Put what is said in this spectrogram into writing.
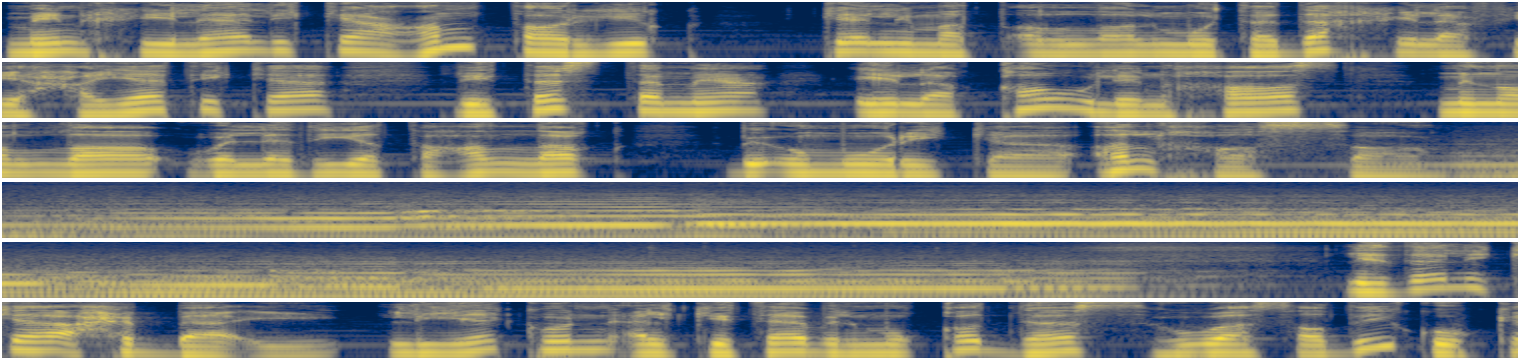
من خلالك عن طريق كلمة الله المتدخلة في حياتك لتستمع إلى قول خاص من الله والذي يتعلق بأمورك الخاصة. لذلك أحبائي ليكن الكتاب المقدس هو صديقك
